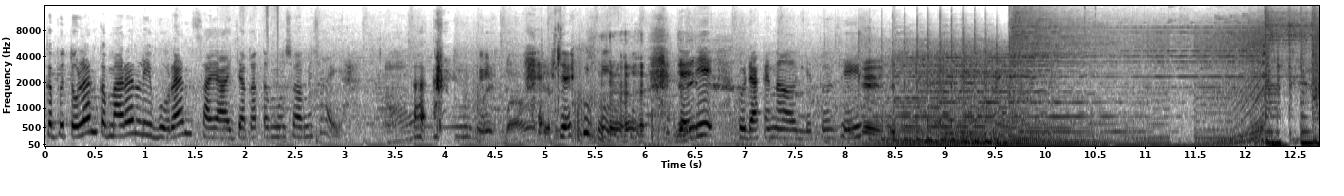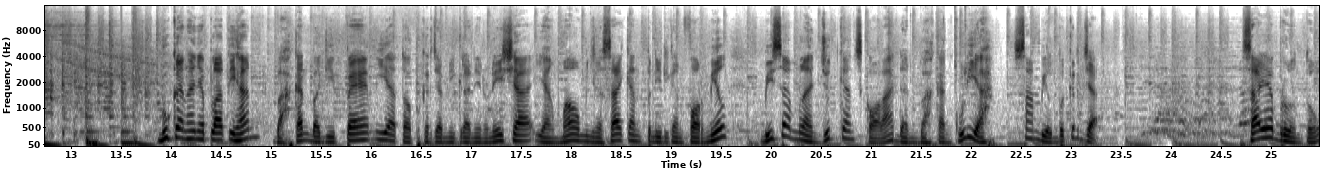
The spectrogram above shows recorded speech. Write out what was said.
kebetulan kemarin liburan saya ajak ketemu suami saya. Oh, baik banget ya. jadi, jadi udah kenal gitu sih. Oke. Bukan hanya pelatihan, bahkan bagi PMI atau pekerja migran Indonesia yang mau menyelesaikan pendidikan formil bisa melanjutkan sekolah dan bahkan kuliah sambil bekerja. Saya beruntung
